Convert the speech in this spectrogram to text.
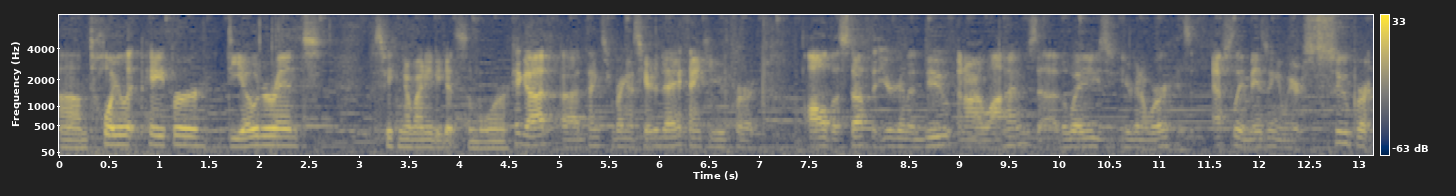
Um, toilet paper, deodorant. Speaking of, I need to get some more. Hey, God, uh, thanks for bringing us here today. Thank you for all the stuff that you're going to do in our lives. Uh, the ways you're going to work is absolutely amazing, and we are super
